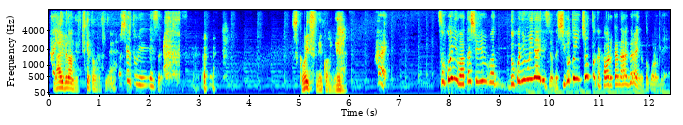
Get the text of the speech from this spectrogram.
はいライブなんです。チケットなんですね。おっしゃる通りです。すごいですね、これね。はい。そこに私はどこにもいないですよね。仕事にちょっと関わるかなぐらいのところで。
